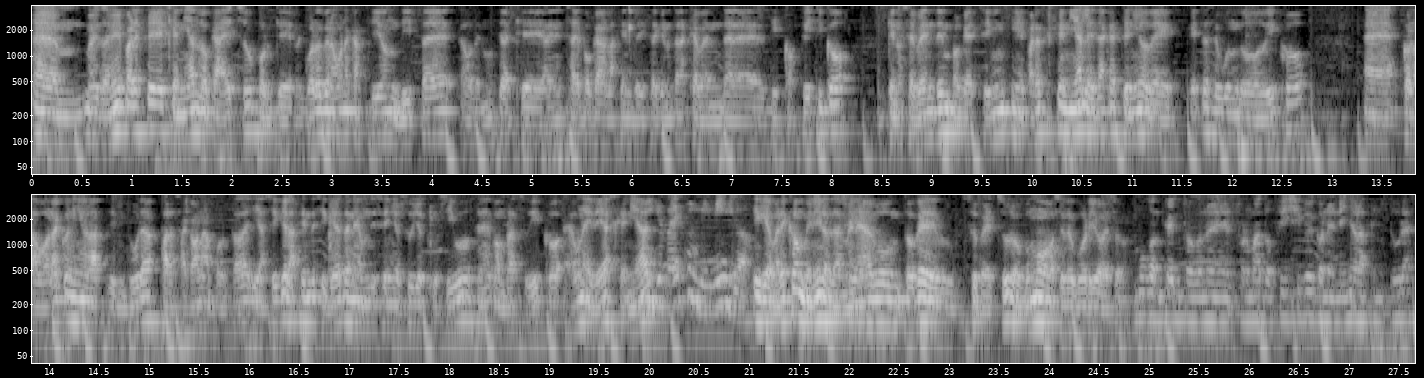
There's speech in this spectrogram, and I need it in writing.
Eh, me- también me parece genial lo que ha hecho porque recuerdo que en alguna canción dices o denuncias que en esta época la gente dice que no tienes que vender discos físicos, que no se venden porque es streaming y me parece genial la idea que has tenido de este segundo disco eh, colaborar con niños en las pinturas para sacar una portada y así que la gente si quiere tener un diseño suyo exclusivo, tener que comprar su disco, es una idea Y genial. que parezca un vinilo. Y que parezca un vinilo, también Sí. es algo, un toque súper chulo. ¿Cómo se te ocurrió eso? Muy contento con el formato físico y con el niño de las pinturas.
